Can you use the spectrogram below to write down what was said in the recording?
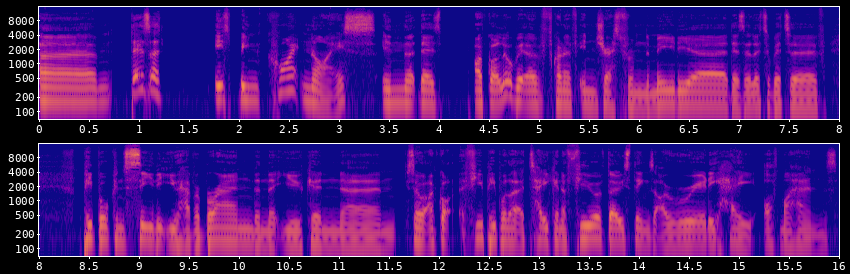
Um, there's a. It's been quite nice in that there's. I've got a little bit of kind of interest from the media. There's a little bit of people can see that you have a brand and that you can. Um, so I've got a few people that have taken a few of those things that I really hate off my hands.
